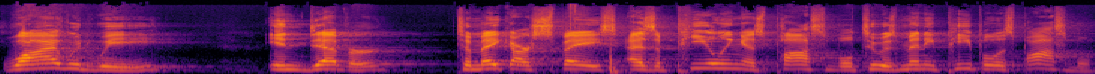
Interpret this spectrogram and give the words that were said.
Why would we endeavor to make our space as appealing as possible to as many people as possible?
